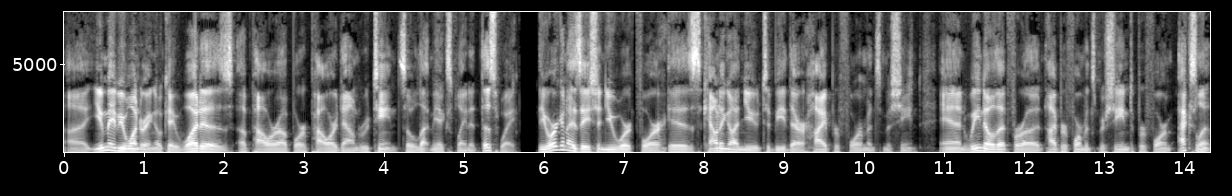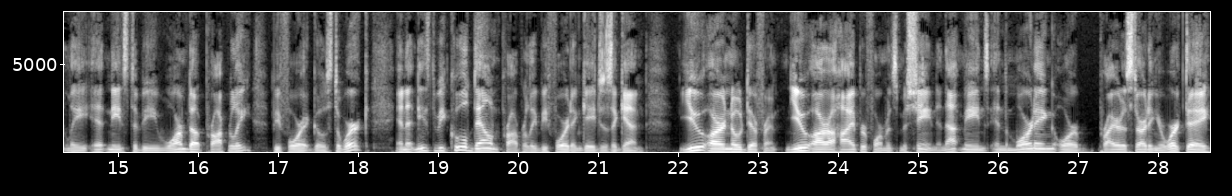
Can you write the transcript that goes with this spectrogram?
Uh, you may be wondering, okay, what is a power up or power down routine? So, let me explain it this way. The organization you work for is counting on you to be their high performance machine. And we know that for a high performance machine to perform excellently, it needs to be warmed up properly before it goes to work, and it needs to be cooled down properly before it engages again. You are no different. You are a high performance machine. And that means in the morning or prior to starting your workday,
